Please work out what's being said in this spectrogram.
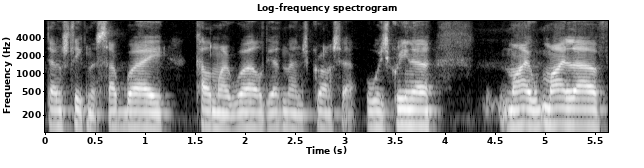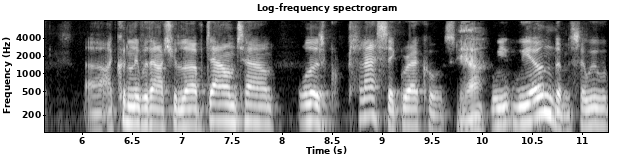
Don't Sleep in the Subway, Color My World, The Other Man's Grass, Always Greener, My My Love, uh, I Couldn't Live Without Your Love, Downtown, all those classic records. Yeah. We, we owned them. So we were,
